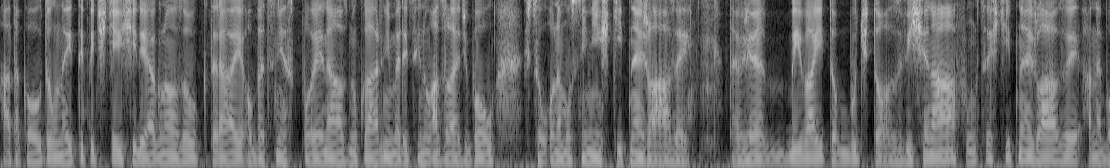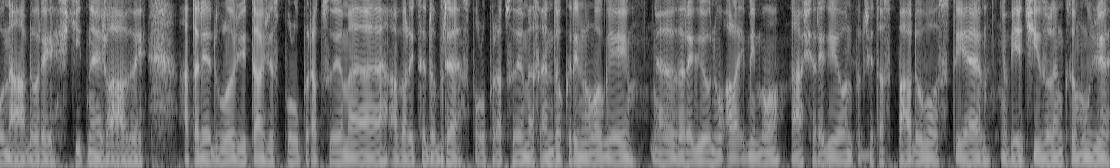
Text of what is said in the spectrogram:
a takovou tou nejtypičtější diagnózou, která je obecně spojená s nukleární medicínou a s léčbou, jsou onemocnění štítné žlázy. Takže bývají to buď to zvýšená funkce štítné žlázy, anebo nádory štítné žlázy. A tady je důležité, že spolupracujeme a velice dobře spolupracujeme s endokrinology eh, z regionu, ale i mimo náš region, protože ta spádovost je větší vzhledem k tomu, že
